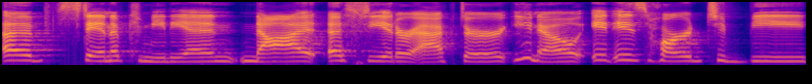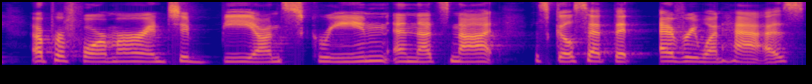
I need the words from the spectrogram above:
a stand up comedian, not a theater actor. You know, it is hard to be a performer and to be on screen. And that's not a skill set that everyone has.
